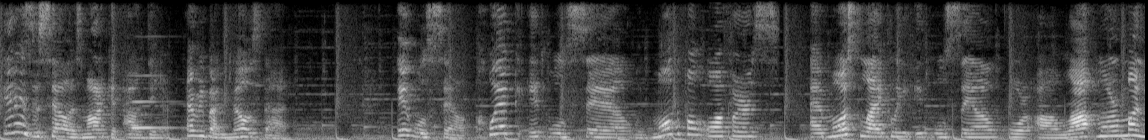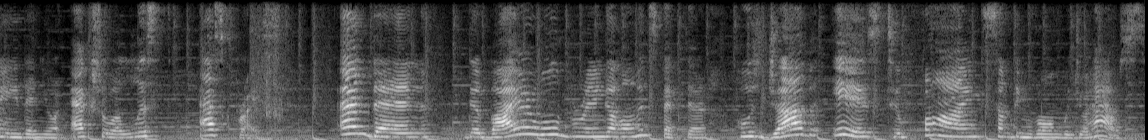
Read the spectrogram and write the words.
It is a seller's market out there. Everybody knows that. It will sell quick, it will sell with multiple offers, and most likely it will sell for a lot more money than your actual list ask price. And then the buyer will bring a home inspector whose job is to find something wrong with your house.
